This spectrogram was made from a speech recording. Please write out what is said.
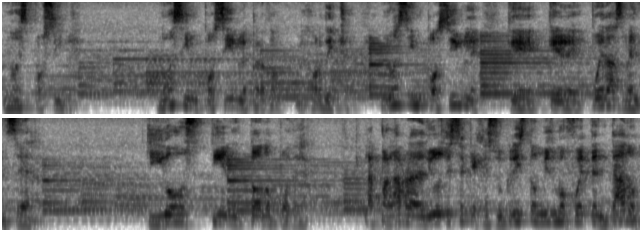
no es posible. No es imposible, perdón, mejor dicho, no es imposible que, que puedas vencer. Dios tiene todo poder. La palabra de Dios dice que Jesucristo mismo fue tentado,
